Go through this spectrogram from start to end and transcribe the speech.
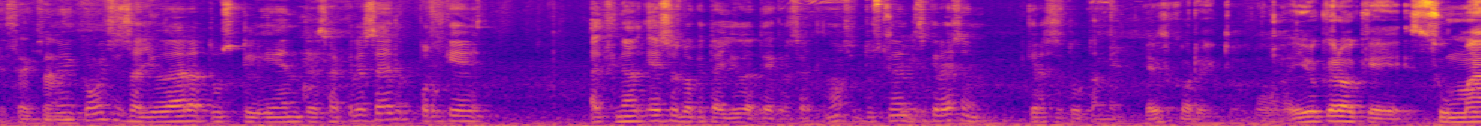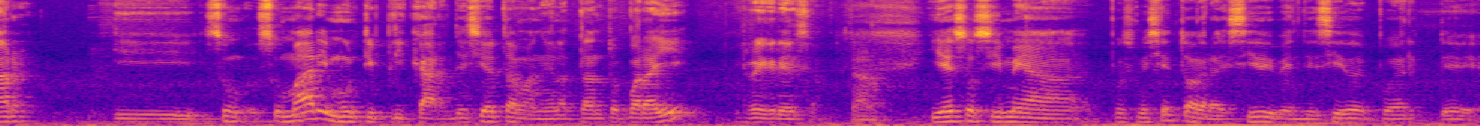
Exactamente. ¿Cómo es ayudar a tus clientes a crecer? Porque al final eso es lo que te ayuda a ti a crecer, ¿no? Si tus clientes crecen, creces tú también. Es correcto. Yo creo que sumar y sumar y multiplicar de cierta manera, tanto para ahí regresa. Claro. Y eso sí me ha, pues me siento agradecido y bendecido de poder de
